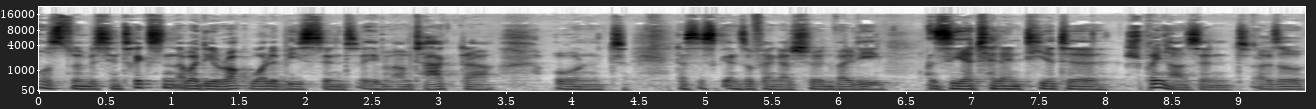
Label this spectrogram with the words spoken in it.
mussten wir ein bisschen tricksen, aber die Rock Wallabies sind eben am Tag da. Und das ist insofern ganz schön, weil die sehr talentierte Springer sind. Also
